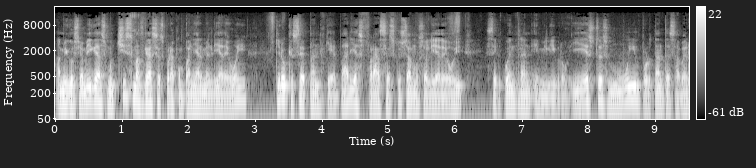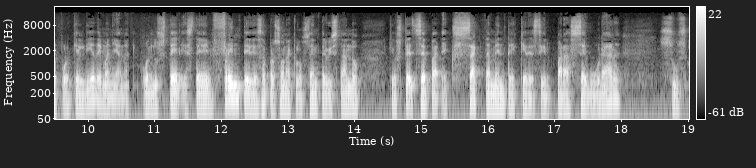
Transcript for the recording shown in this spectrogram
Amigos y amigas, muchísimas gracias por acompañarme el día de hoy. Quiero que sepan que varias frases que usamos el día de hoy se encuentran en mi libro. Y esto es muy importante saber porque el día de mañana, cuando usted esté enfrente de esa persona que lo está entrevistando, que usted sepa exactamente qué decir para asegurar sus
